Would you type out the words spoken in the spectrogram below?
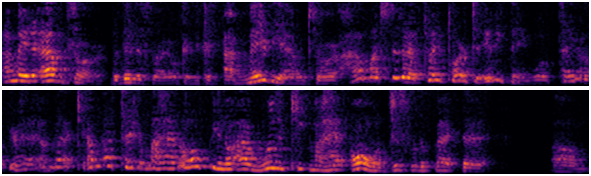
I made an avatar, but then it's like, okay, because I made the avatar, how much did that play part to anything? Well, take off your hat. I'm not, I'm not taking my hat off. You know, I really keep my hat on just for the fact that um,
